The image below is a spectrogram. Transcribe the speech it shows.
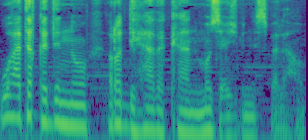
وأعتقد أنه ردي هذا كان مزعج بالنسبة لهم.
